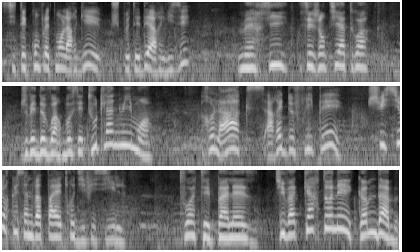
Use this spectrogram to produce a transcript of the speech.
Si t'es complètement largué, je peux t'aider à réviser. Merci, c'est gentil à toi. Je vais devoir bosser toute la nuit, moi. Relax, arrête de flipper. Je suis sûre que ça ne va pas être difficile. Toi, t'es balèze. Tu vas cartonner, comme d'hab.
